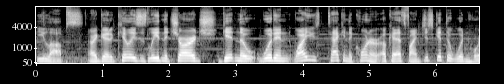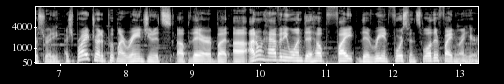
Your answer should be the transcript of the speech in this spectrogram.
Elops. All right, good. Achilles is leading the charge, getting the wooden. Why are you attacking the corner? Okay, that's fine. Just get the wooden horse ready. I should probably try to put my range units up there, but uh, I don't have anyone to help fight the reinforcements. Well, they're fighting right here.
